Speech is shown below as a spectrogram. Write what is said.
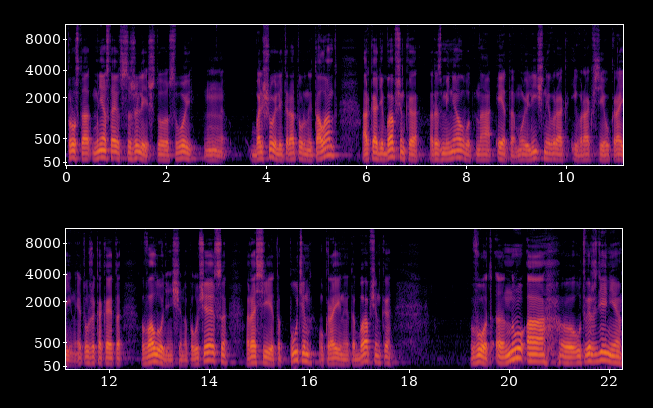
просто, мне остается сожалеть, что свой большой литературный талант – Аркадий Бабченко разменял вот на это мой личный враг и враг всей Украины. Это уже какая-то Володинщина получается. Россия это Путин, Украина это Бабченко. Вот. Ну а э, утверждение,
